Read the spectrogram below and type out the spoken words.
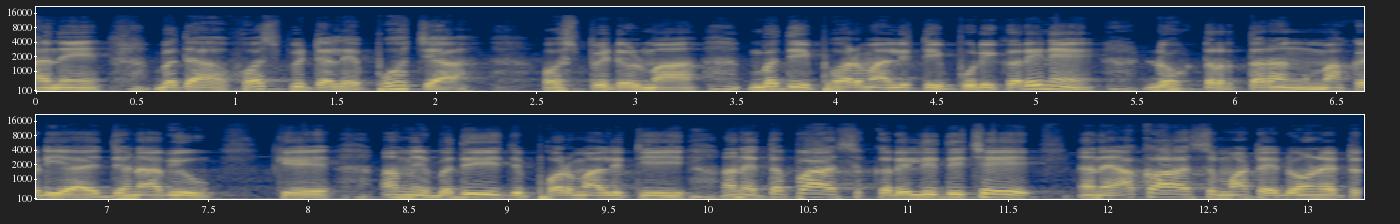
અને બધા હોસ્પિટલે પહોંચ્યા. હોસ્પિટલમાં બધી ફોર્માલિટી પૂરી કરીને ડૉક્ટર તરંગ માકડિયાએ જણાવ્યું કે અમે બધી જ ફોર્માલિટી અને તપાસ કરી લીધી છે અને આકાશ માટે ડોનેટ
